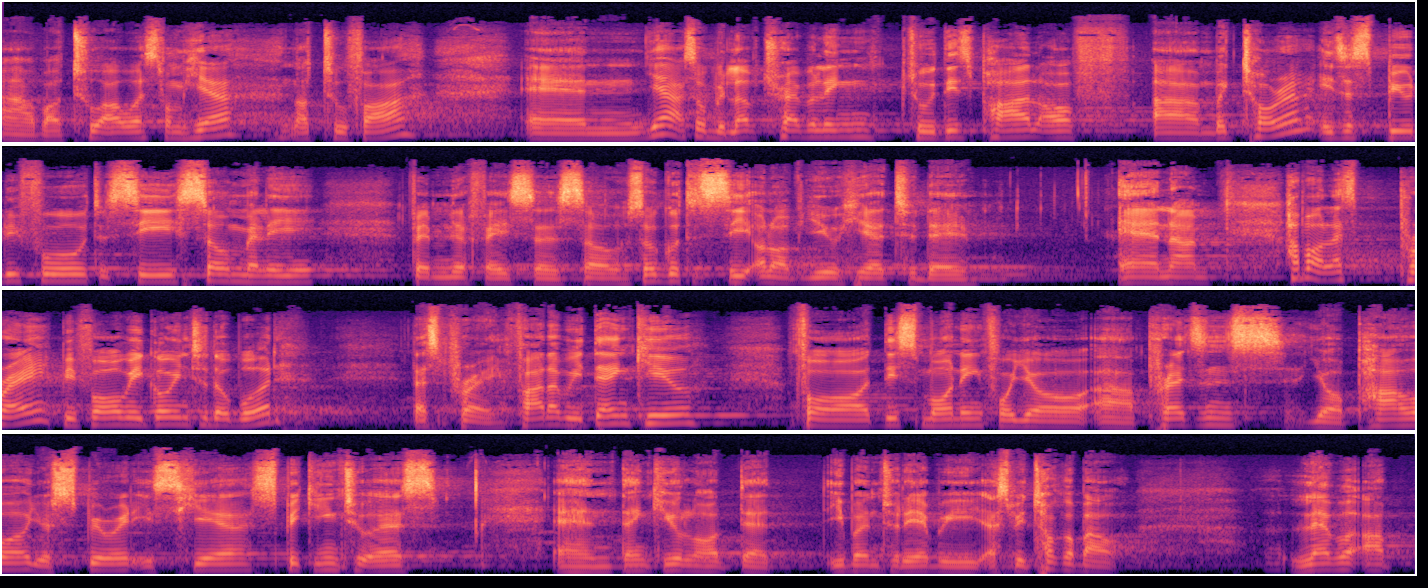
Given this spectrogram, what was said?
uh, about two hours from here, not too far. And yeah, so we love traveling to this part of um, Victoria. It's just beautiful to see so many familiar faces. So, so good to see all of you here today. And um, how about let's pray before we go into the word? Let's pray. Father, we thank you for this morning, for your uh, presence, your power, your spirit is here speaking to us. And thank you, Lord, that even today, we, as we talk about level up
